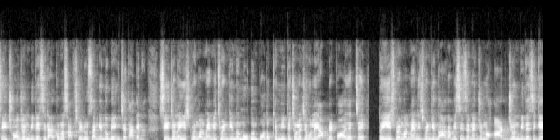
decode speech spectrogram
সেই ছজন বিদেশির আর কোনো সাবস্টিটিউশন কিন্তু বেঞ্চে থাকে না। সেই জন্য ইস্ট বেঙ্গল ম্যানেজমেন্ট কিন্তু নতুন পদক্ষেপ নিতে চলেছে বলেই আপডেট পাওয়া যাচ্ছে। তো ইস্ট বেঙ্গল ম্যানেজমেন্ট কিন্তু আগামী সিজনের জন্য আটজন বিদেশিকে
